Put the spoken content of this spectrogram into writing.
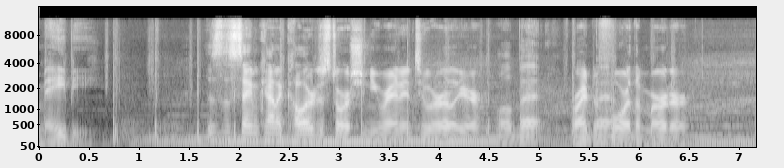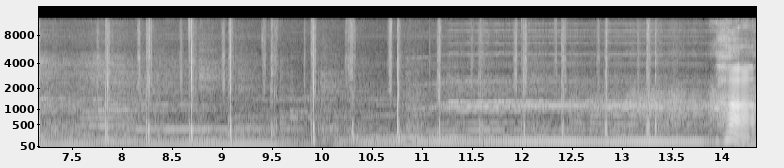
Maybe. This is the same kind of color distortion you ran into earlier, A little bit. right bit. before the murder. Huh.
